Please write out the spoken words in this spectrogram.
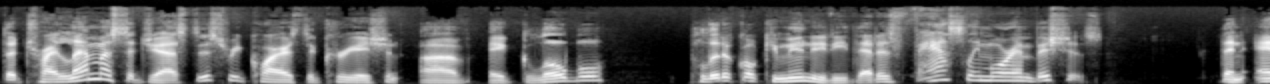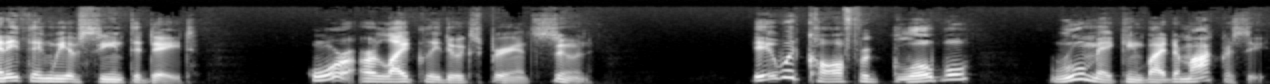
the trilemma suggests this requires the creation of a global political community that is vastly more ambitious than anything we have seen to date or are likely to experience soon. It would call for global rulemaking by democracy,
